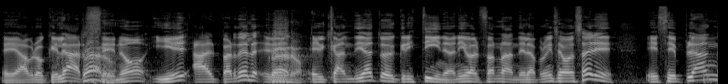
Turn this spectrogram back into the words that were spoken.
eh, abroquelarse, ¿no? Y al perder eh, el candidato de Cristina, Aníbal Fernández, en la provincia de Buenos Aires, ese plan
